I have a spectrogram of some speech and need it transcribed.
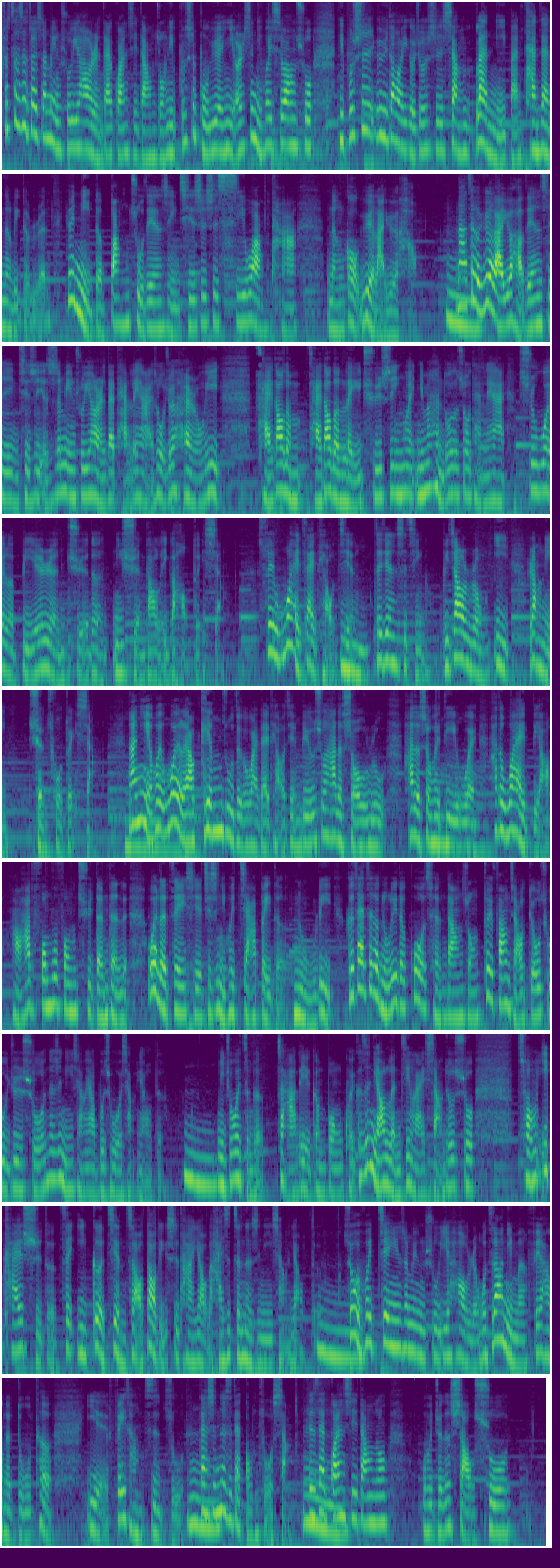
就这是对生命书一号人在关系当中，你不是不愿意，而是你会希望说，你不是遇到一个就是像烂泥般瘫在那里的人，因为你的帮助这件事情其实是希望他能够越来越好。嗯、那这个越来越好这件事情，其实也是生命书一号人在谈恋爱的时候，我觉得很容易踩到的踩到的雷区，是因为你们很多的时候谈恋爱是为了别人觉得你选到了一个好对象，所以外在条件这件事情比较容易让你。选错对象，那你也会为了要跟住这个外在条件，比如说他的收入、他的社会地位、他的外表、好他的风不风趣等等的，为了这一些，其实你会加倍的努力。可在这个努力的过程当中，对方只要丢出一句说：“那是你想要，不是我想要的。”嗯，你就会整个炸裂跟崩溃。可是你要冷静来想，就是说，从一开始的这一个建造，到底是他要的，还是真的是你想要的？嗯，所以我会建议生命灵数一号人，我知道你们非常的独特，也非常自主，嗯，但是那是在工作上，就是在关系当中，我觉得少说。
